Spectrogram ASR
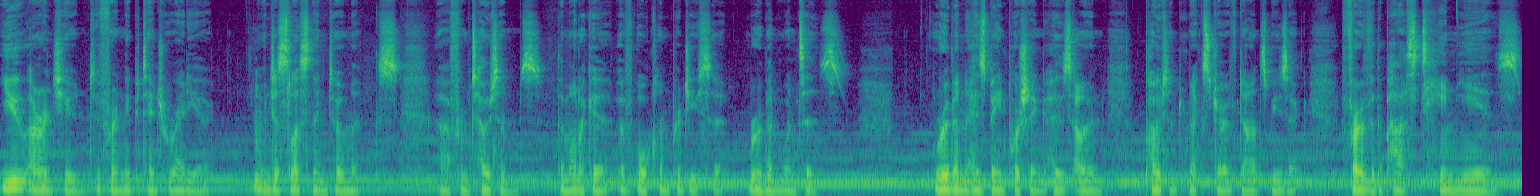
You are in tune to Friendly Potential Radio. And we're just listening to a mix uh, from Totems, the moniker of Auckland producer Ruben Winters. Ruben has been pushing his own potent mixture of dance music for over the past 10 years.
